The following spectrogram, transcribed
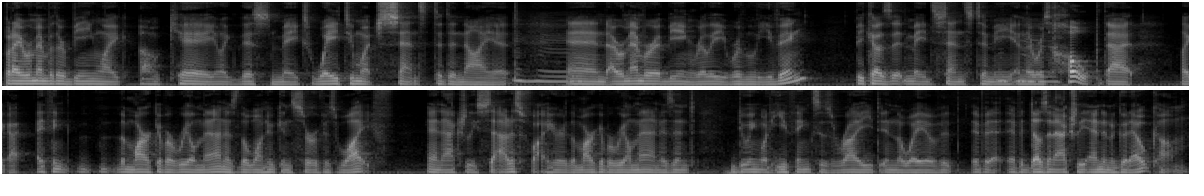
but I remember there being like, okay, like this makes way too much sense to deny it. Mm-hmm. And I remember it being really relieving because it made sense to me. And there was mm-hmm. hope that, like, I, I think the mark of a real man is the one who can serve his wife and actually satisfy her. The mark of a real man isn't doing what he thinks is right in the way of it if it if it doesn't actually end in a good outcome.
